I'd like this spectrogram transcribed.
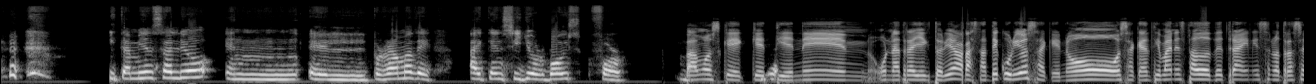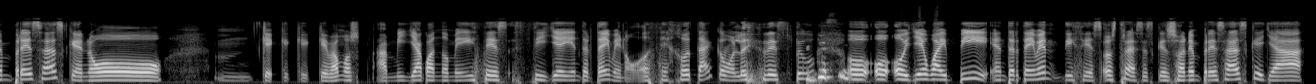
y también salió en el programa de I Can See Your Voice 4 Vamos, que, que, tienen una trayectoria bastante curiosa, que no, o sea, que encima han estado de trainees en otras empresas, que no, mm, que, que, que, vamos, a mí ya cuando me dices CJ Entertainment o CJ, como lo dices tú, o, o, o, JYP Entertainment, dices, ostras, es que son empresas que ya,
